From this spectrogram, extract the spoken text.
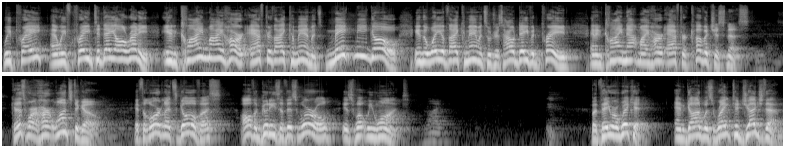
We pray, and we've prayed today already. Incline my heart after thy commandments. Make me go in the way of thy commandments, which is how David prayed, and incline not my heart after covetousness. Because that's where our heart wants to go. If the Lord lets go of us, all the goodies of this world is what we want. Right. But they were wicked, and God was right to judge them,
